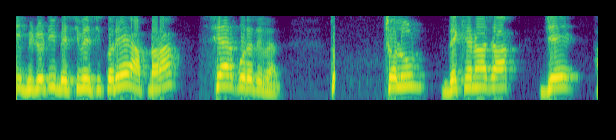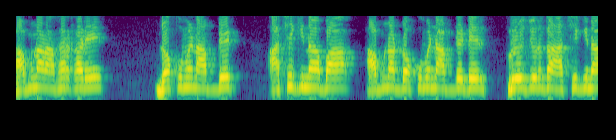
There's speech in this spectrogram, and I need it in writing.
এই ভিডিওটি বেশি বেশি করে আপনারা শেয়ার করে দেবেন। চলুন দেখে নেওয়া যাক যে আপনার আধার কার্ডে ডকুমেন্ট আপডেট আছে কিনা বা আপনার ডকুমেন্ট আপডেটের প্রয়োজনীয়তা আছে কিনা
